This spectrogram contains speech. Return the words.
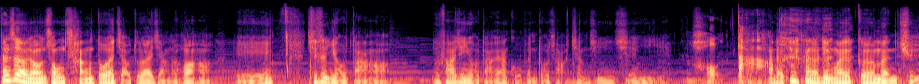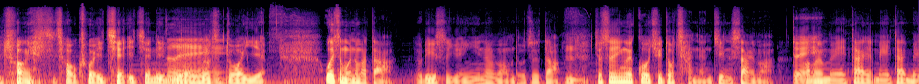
但是从从长多的角度来讲的话，哈，诶，其实友达哈。你发现友达现在股本多少？将近一千亿，好大、啊。他的他的另外一个哥们群创也是超过一千一千零六六十多亿，为什么那么大？有历史原因的嘛，我们都知道，嗯，就是因为过去都产能竞赛嘛，对，我们每一代每一代每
